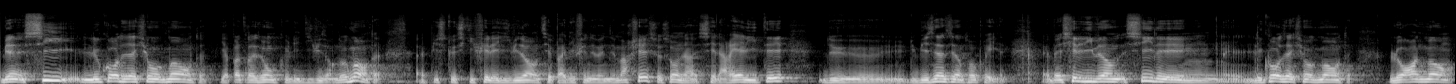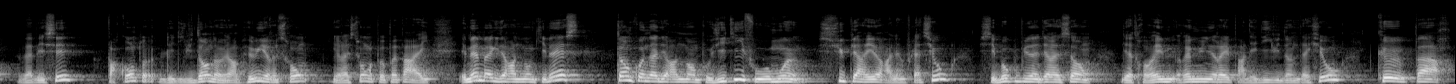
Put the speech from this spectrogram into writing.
Eh bien, si le cours des actions augmente, il n'y a pas de raison que les dividendes augmentent, euh, puisque ce qui fait les dividendes, ce n'est pas des phénomènes de marché, c'est la réalité du, business des entreprises. Eh bien, si les, cours des actions augmentent, le rendement va baisser, par contre, les dividendes, en absolu, ils resteront, ils resteront à peu près pareils. Et même avec des rendements qui baissent, tant qu'on a des rendements positifs, ou au moins supérieurs à l'inflation, c'est beaucoup plus intéressant d'être rémunéré par des dividendes d'actions que par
